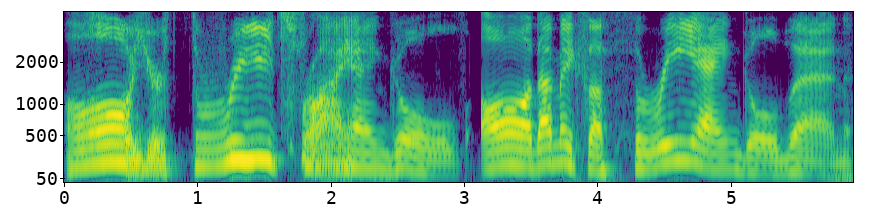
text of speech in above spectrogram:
Oh, you're three triangles. Oh, that makes a three angle, then.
